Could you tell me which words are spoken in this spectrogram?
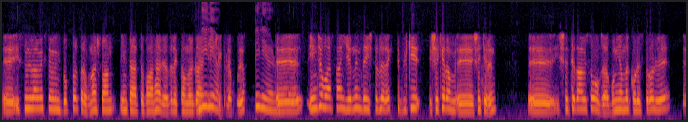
e, ismini vermek istemedim doktor tarafından şu an internette falan her yerde reklamları gayet iyi Biliyorum. şekilde yapılıyor. Biliyorum. E, ince bağırsağın yerinin değiştirilerek tip 2 şeker, e, şekerin e, işte tedavisi olacağı bunun yanında kolesterol ve e,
